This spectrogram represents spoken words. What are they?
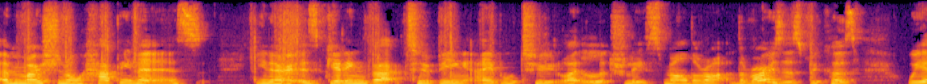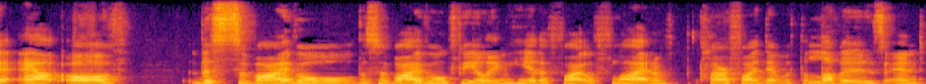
emotional happiness, you know, is getting back to being able to like literally smell the the roses because we are out of the survival the survival feeling here, the fight or flight. And I've clarified that with the lovers, and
